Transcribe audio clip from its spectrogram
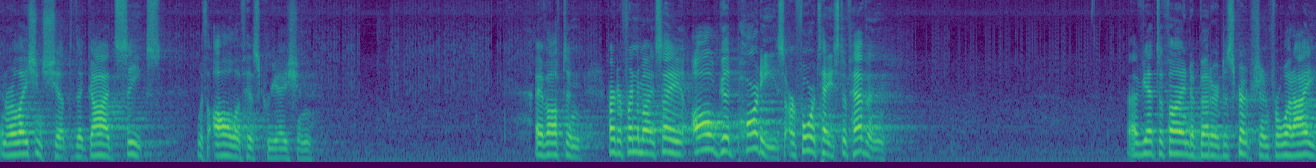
and relationship that God seeks with all of his creation. I have often heard a friend of mine say, all good parties are foretaste of heaven. I've yet to find a better description for what I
